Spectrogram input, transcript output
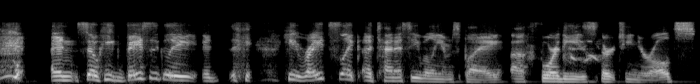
and so he basically it, he writes like a Tennessee Williams play uh, for these 13 year olds,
